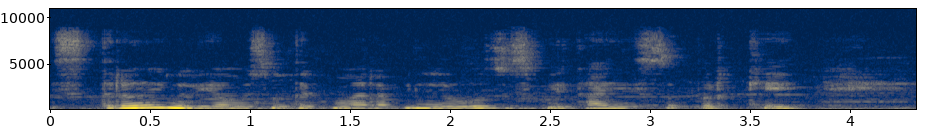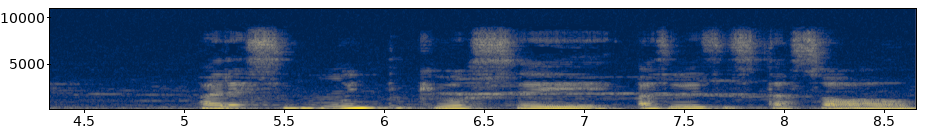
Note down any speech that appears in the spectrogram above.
estranho e ao mesmo tempo maravilhoso explicar isso, porque Parece muito que você às vezes está só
